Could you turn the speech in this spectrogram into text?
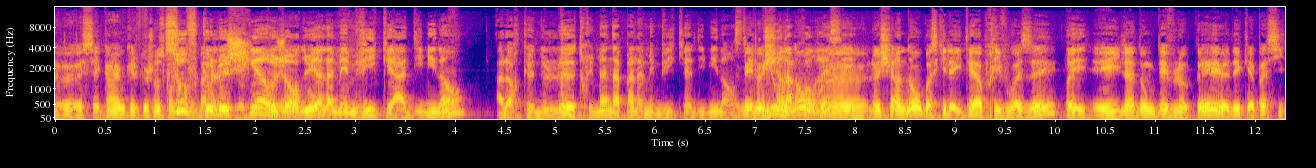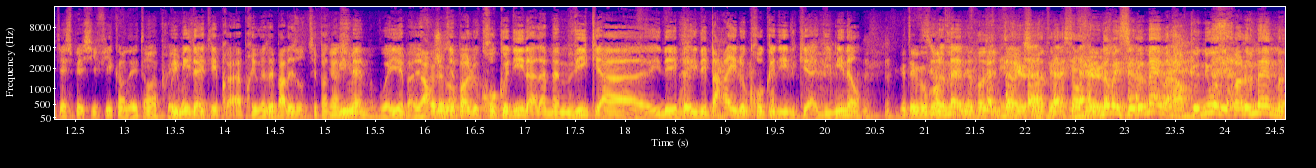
euh, c'est quand même quelque chose. Sauf que le chien aujourd'hui a la même vie qu'il y a 10 000 ans alors que l'être humain n'a pas la même vie qu'il y a 10 000 ans. Mais le chien, non, euh, le chien, non, parce qu'il a été apprivoisé et il a donc développé euh, des capacités spécifiques en étant apprivoisé. Oui, mais il a été apprivoisé par les autres, c'est pas de lui-même. Vous voyez, bah, alors, je ne sais pas, le crocodile a la même vie qu'il a. Il est, il est pareil, le crocodile qui a 10 000 ans. C'est le même. Dans une intéressante. non, mais c'est le même, alors que nous, on n'est pas le même.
